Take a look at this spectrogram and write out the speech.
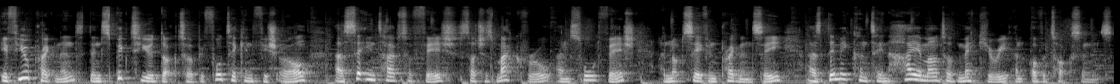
If you're pregnant, then speak to your doctor before taking fish oil, as certain types of fish, such as mackerel and swordfish, are not safe in pregnancy as they may contain high amount of mercury and other toxins.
